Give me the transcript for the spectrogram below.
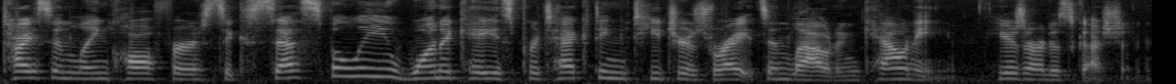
Tyson Langhofer successfully won a case protecting teachers' rights in Loudoun County. Here's our discussion.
